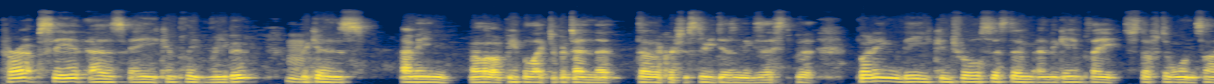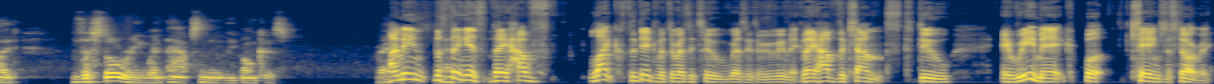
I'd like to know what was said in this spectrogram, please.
perhaps see it as a complete reboot Hmm. because, I mean, a lot of people like to pretend that Dino Crisis 3 doesn't exist, but putting the control system and the gameplay stuff to one side, the story went absolutely bonkers. Right? I mean, the Yeah. thing is, they have, like they did with the Resi 2, Resi 3 remake, they have the chance to do a remake, but change the story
